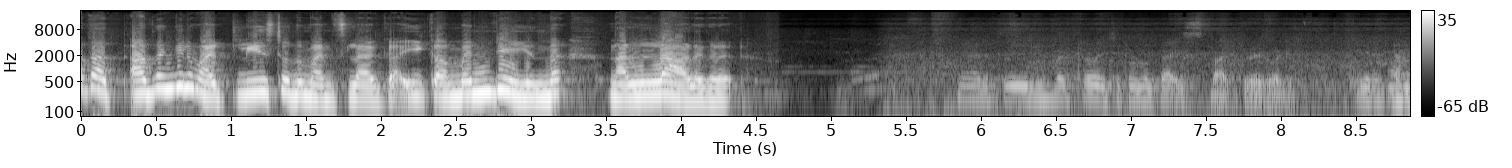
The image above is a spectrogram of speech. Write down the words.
അത് അത് അതെങ്കിലും അറ്റ്ലീസ്റ്റ് ഒന്ന് മനസ്സിലാക്കുക. ഈ കമന്റ് ചെയ്യുന്ന നല്ല ആളുകൾ. ഞാനടുത്ത് ഇൻവെർട്ടർ വെച്ചിട്ടുള്ളൂ ഗൈസ് ബാക്കി പരിപാടി. ഇരുട്ടാണ്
